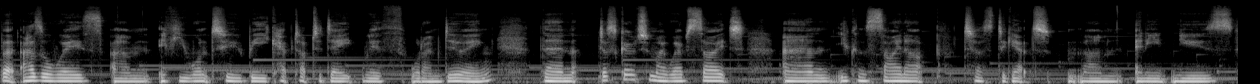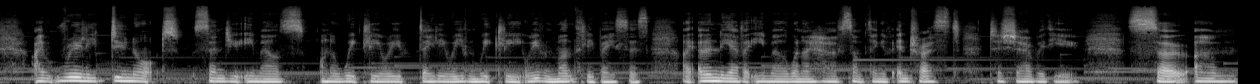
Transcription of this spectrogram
But as always, um, if you want to be kept up to date with what I'm doing, then just go to my website and you can sign up just to get um, any news. I really do not send you emails on a weekly or daily or even weekly or even monthly basis. I only ever email when I have something of interest to share with you. So, um,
